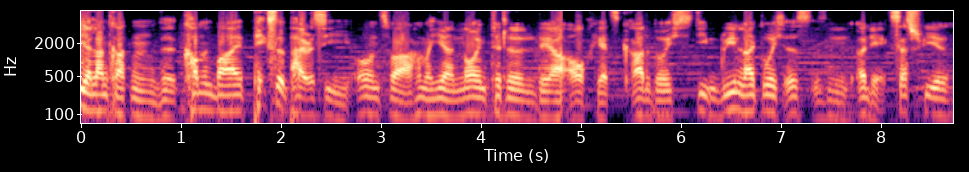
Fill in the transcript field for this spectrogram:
ihr Landratten, willkommen bei Pixel Piracy. Und zwar haben wir hier einen neuen Titel, der auch jetzt gerade durch Steam Greenlight durch ist. Ist ein Early Access Spiel.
